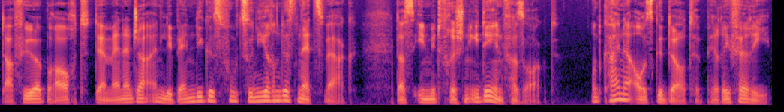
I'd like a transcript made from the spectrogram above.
Dafür braucht der Manager ein lebendiges, funktionierendes Netzwerk, das ihn mit frischen Ideen versorgt und keine ausgedörrte Peripherie.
